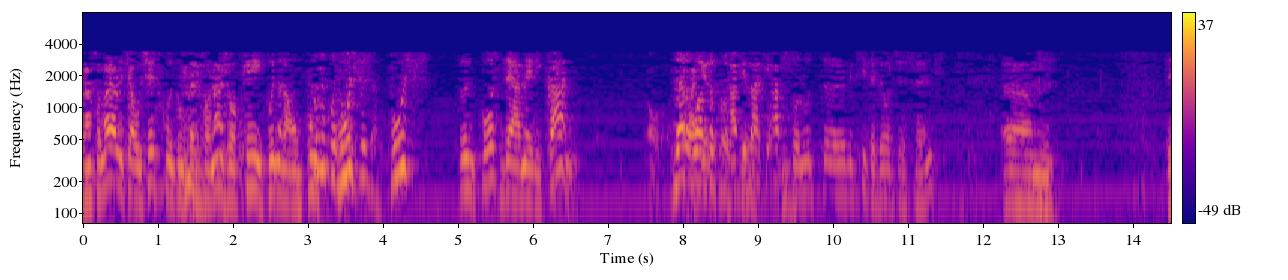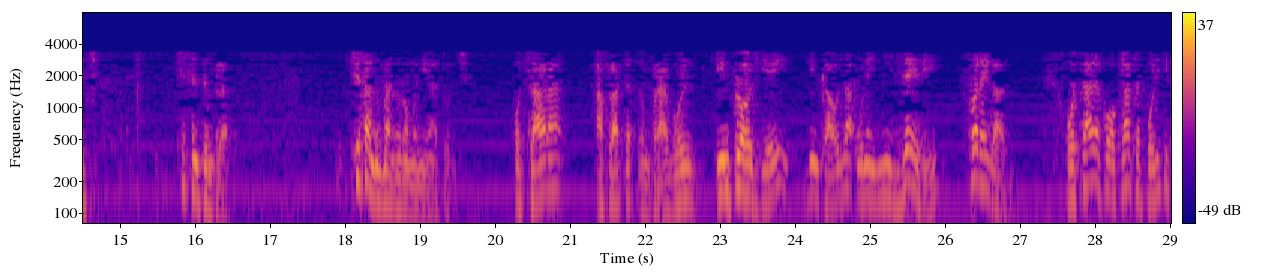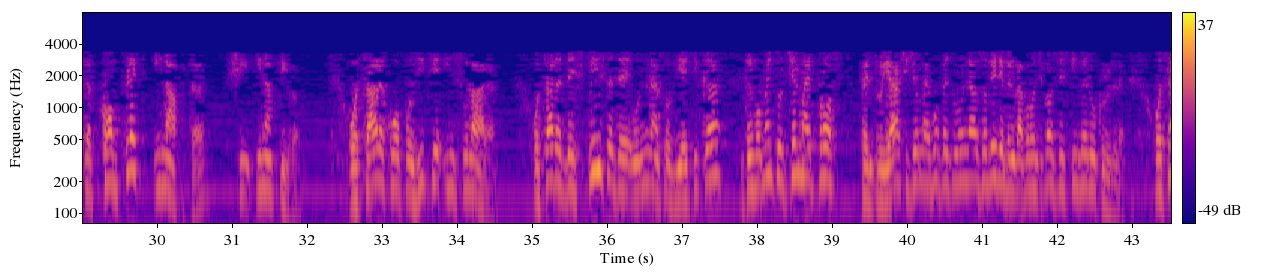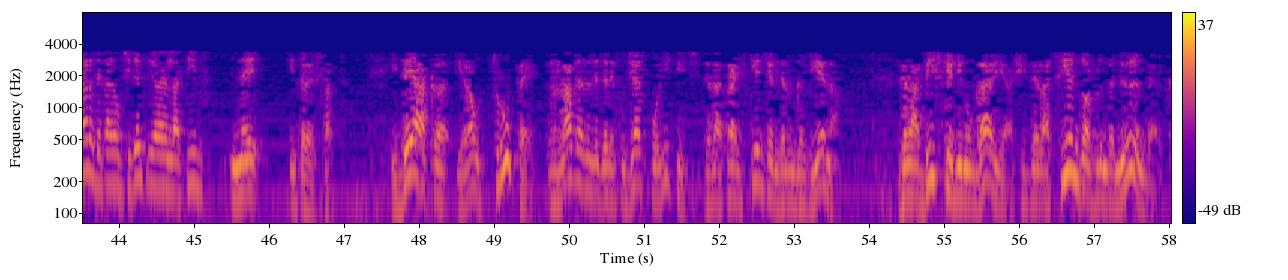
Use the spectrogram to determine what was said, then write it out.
transformarea lui Ceaușescu într-un personaj ok până la un punct pus, pus în post de american. Oh, Iar o altă prostie. Afirmații da. absolut uh, lipsite de orice sens. Um, deci, ce se întâmplă? Ce s-a întâmplat în România atunci? O țară aflată în pragul imploziei din cauza unei mizerii fără egal o țară cu o clasă politică complet inaptă și inactivă, o țară cu o poziție insulară, o țară desprinsă de Uniunea Sovietică în momentul cel mai prost pentru ea și cel mai bun pentru Uniunea Sovietică, pentru că acolo începeau să se schimbe lucrurile. O țară de care Occidentul era relativ neinteresat. Ideea că erau trupe în lagărele de refugiați politici de la Traiskirchen de lângă Viena, de la Bische din Ungaria și de la Ziendorf lângă Nuremberg,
